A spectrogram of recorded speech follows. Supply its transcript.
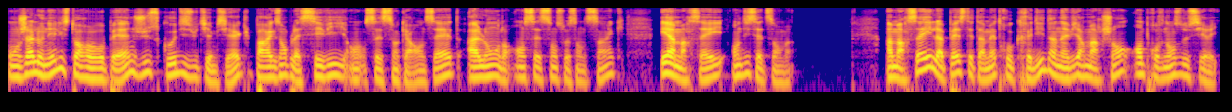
ont jalonné l'histoire européenne jusqu'au XVIIIe siècle, par exemple à Séville en 1647, à Londres en 1665 et à Marseille en 1720. À Marseille, la peste est à mettre au crédit d'un navire marchand en provenance de Syrie.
